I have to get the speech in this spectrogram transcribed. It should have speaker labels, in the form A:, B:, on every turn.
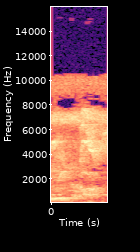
A: Yeah.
